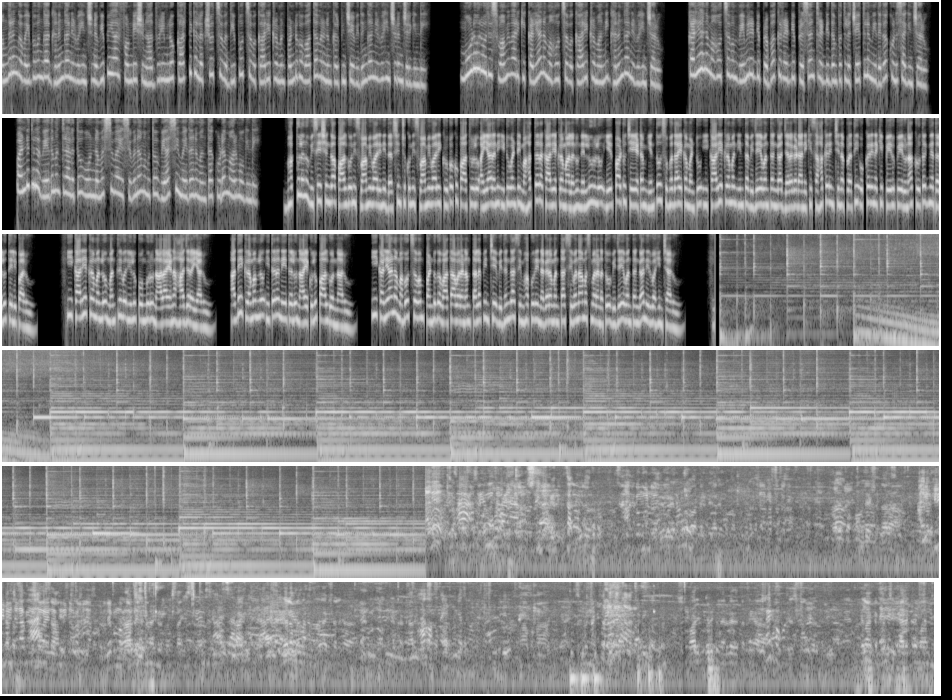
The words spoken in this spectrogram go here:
అంగరంగ వైభవంగా ఘనంగా నిర్వహించిన విపిఆర్ ఫౌండేషన్ ఆధ్వర్యంలో కార్తీక లక్షోత్సవ దీపోత్సవ కార్యక్రమం పండుగ వాతావరణం కల్పించే విధంగా నిర్వహించడం జరిగింది. మూడో రోజు స్వామివారికి కళ్యాణ మహోత్సవ కార్యక్రమాన్ని ఘనంగా నిర్వహించారు. కళ్యాణ మహోత్సవం వేమిరెడ్డి ప్రభాకర్ రెడ్డి ప్రశాంత్ రెడ్డి దంపతుల చేతుల మీదుగా కొనసాగించారు. పండితుల వేదమంత్రాలతో ఓం నమశివాయ శివనామముతో వ్యాసీ మైదానమంతా కూడా మారుమోగింది. భక్తులను విశేషంగా పాల్గొని స్వామివారిని దర్శించుకుని స్వామివారి కృపకు పాత్రులు అయ్యారని ఇటువంటి మహత్తర కార్యక్రమాలను నెల్లూరులో ఏర్పాటు చేయటం ఎంతో శుభదాయకమంటూ ఈ కార్యక్రమం ఇంత విజయవంతంగా జరగడానికి సహకరించిన ప్రతి ఒక్కరినకి పేరుపేరున కృతజ్ఞతలు తెలిపారు. ఈ కార్యక్రమంలో మంత్రివర్యులు పొంగురు నారాయణ హాజరయ్యారు. అదే క్రమంలో ఇతర నేతలు నాయకులు పాల్గొన్నారు. ఈ కళ్యాణ మహోత్సవం పండుగ వాతావరణం తలపించే విధంగా సింహపురి నగరమంతా శివనామస్మరణతో విజయవంతంగా నిర్వహించారు. ఫౌండేషన్ ద్వారా వేల మంది వారి కోరిక నెరవేరేటట్టుగా చేసుకోవడం ఇలాంటి మంచి కార్యక్రమాన్ని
